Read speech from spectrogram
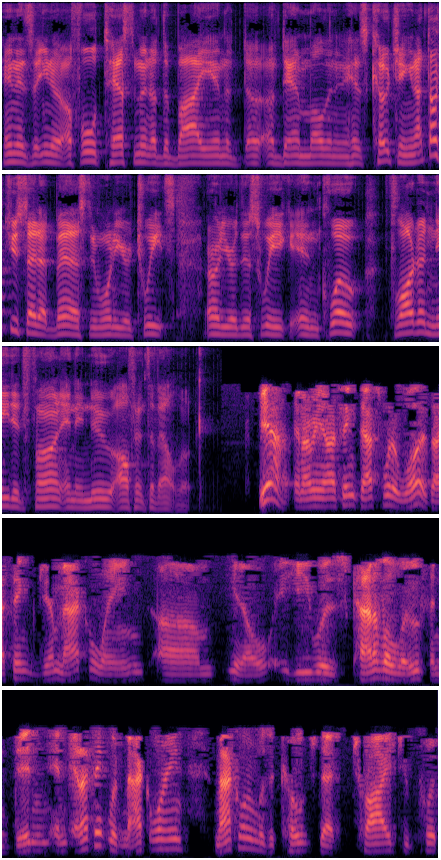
and it's you know a full testament of the buy-in of, of Dan Mullen and his coaching. And I thought you said it best in one of your tweets earlier this week. In quote, Florida needed fun and a new offensive outlook. Yeah, and I mean, I think that's what it was. I think Jim McElwain, um, you know, he was kind of aloof and didn't, and, and I think with McElwain, McElwain was a coach that tried to put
